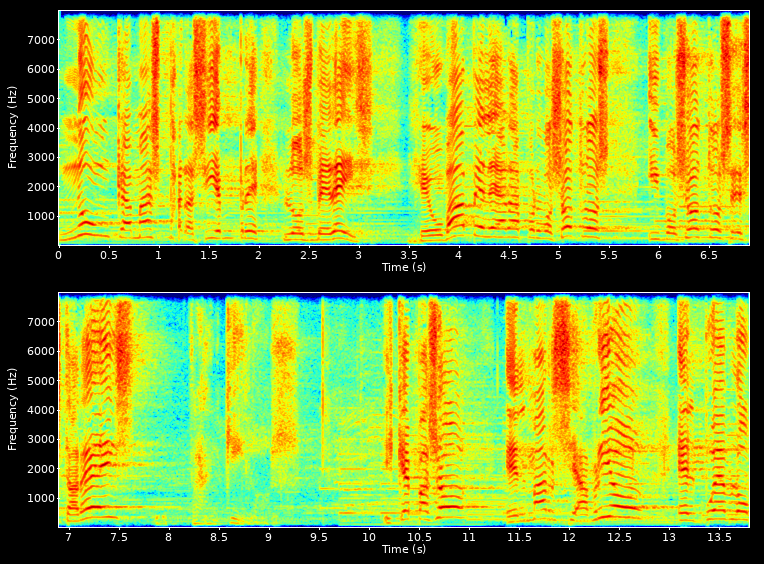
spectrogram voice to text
nunca más para siempre los veréis. Jehová peleará por vosotros y vosotros estaréis ¿Y qué pasó? El mar se abrió, el pueblo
